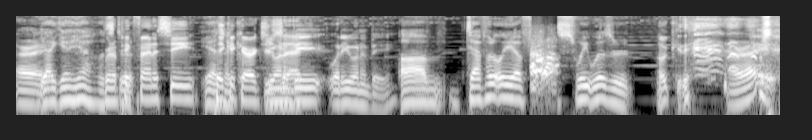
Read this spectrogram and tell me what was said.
All right. Yeah, yeah, yeah. Let's We're gonna do pick it. fantasy. Yes, pick a character. do you want to be? What do you want to be? Um, definitely a f- sweet wizard. Okay. All right.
